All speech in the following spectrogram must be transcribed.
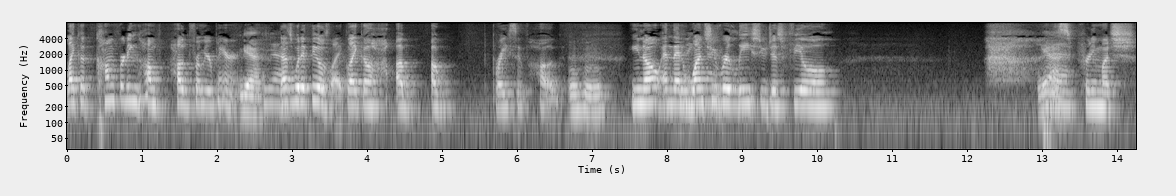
like a comforting hum- hug from your parent. yeah Yeah. that's what it feels like. Like a a, a abrasive hug. Mm-hmm. You know, and then makes once you release, you just feel. yeah That's pretty much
